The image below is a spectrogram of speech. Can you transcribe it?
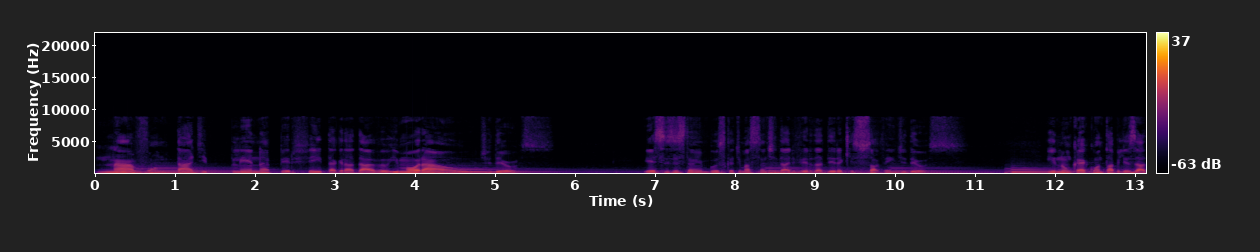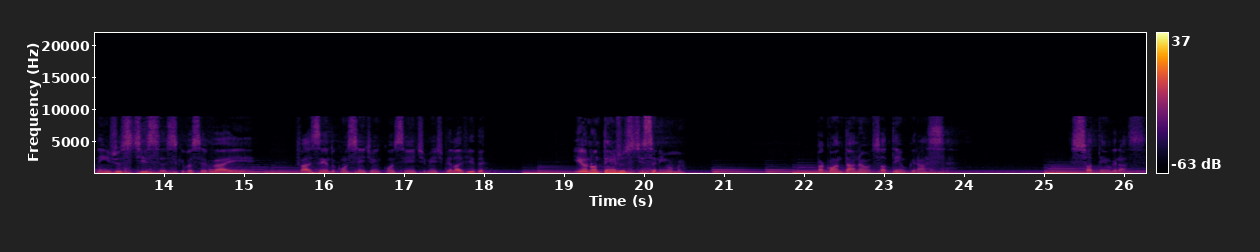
na vontade plena, perfeita, agradável e moral de Deus, esses estão em busca de uma santidade verdadeira que só vem de Deus. E nunca é contabilizada em injustiças que você vai fazendo, consciente ou inconscientemente, pela vida. E eu não tenho justiça nenhuma. Para contar, não, só tenho graça. Só tenho graça.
